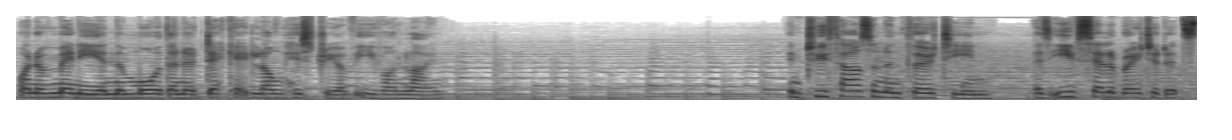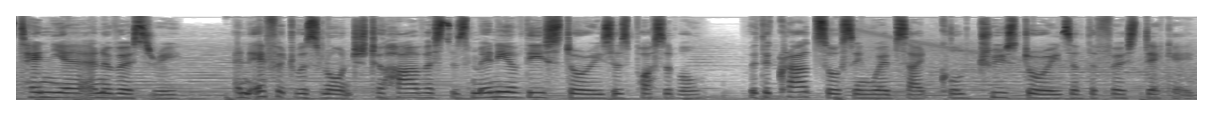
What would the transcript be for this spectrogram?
one of many in the more than a decade long history of EVE Online. In 2013, as EVE celebrated its 10 year anniversary, an effort was launched to harvest as many of these stories as possible with a crowdsourcing website called True Stories of the First Decade.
